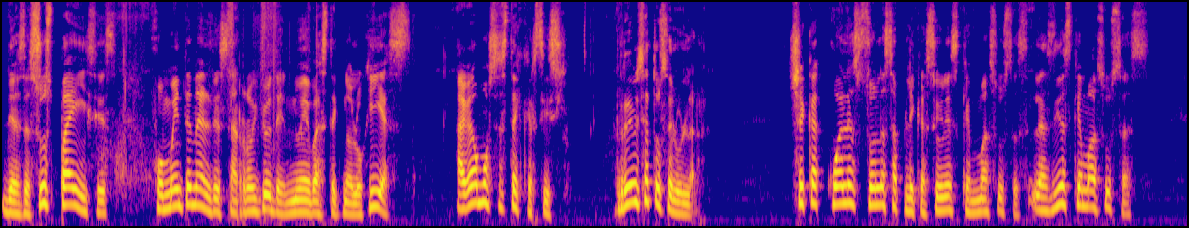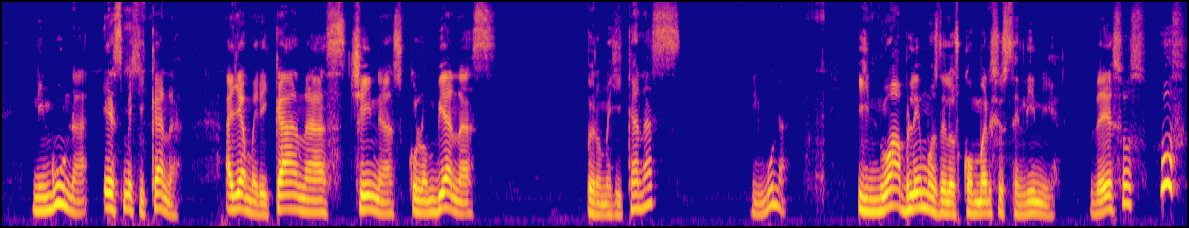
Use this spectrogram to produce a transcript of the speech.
desde sus países, fomenten el desarrollo de nuevas tecnologías. Hagamos este ejercicio. Revisa tu celular. Checa cuáles son las aplicaciones que más usas, las 10 que más usas. Ninguna es mexicana. Hay americanas, chinas, colombianas, pero mexicanas, ninguna. Y no hablemos de los comercios en línea. De esos, uff,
